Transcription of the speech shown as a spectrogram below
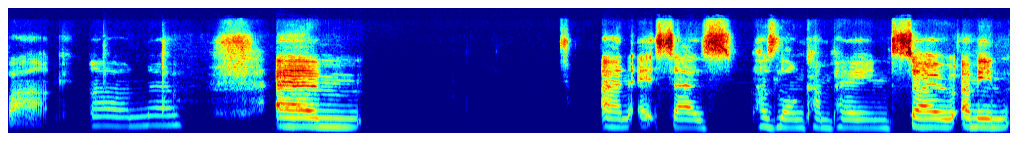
back, oh no. Um, and it says has long campaigned. So I mean,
